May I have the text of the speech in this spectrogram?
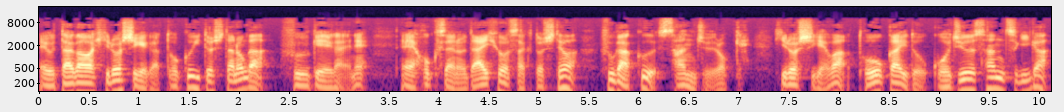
歌川広重が得意としたのが風景画やね。え北斎の代表作としては、富岳36家、広重は東海道53次が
